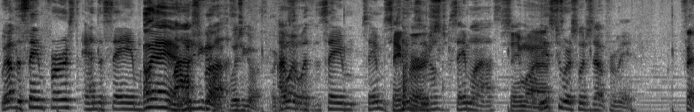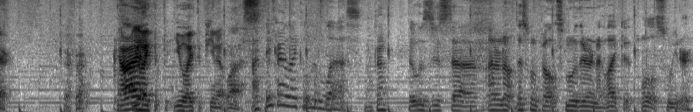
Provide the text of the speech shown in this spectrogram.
We have the same first and the same. Oh yeah, yeah. What last did you go us. with? What'd you go with? Okay, I went so- with the same same Same same zero, first. same last. same last. These two are switched out for me. fair. Fair, fair. All right. You like the you like the peanut less. I think I like a little less. Okay. It was just uh, I don't know. This one felt smoother and I liked it a little sweeter.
